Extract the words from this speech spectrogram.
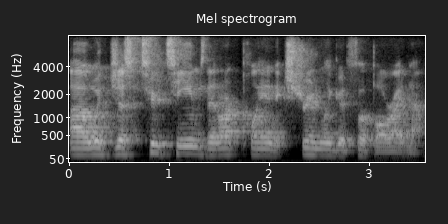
uh, with just two teams that aren't playing extremely good football right now.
